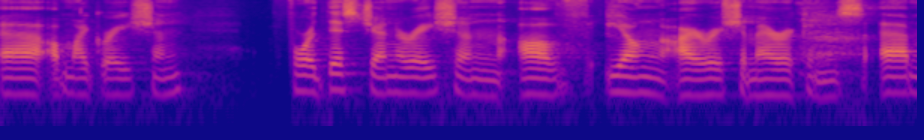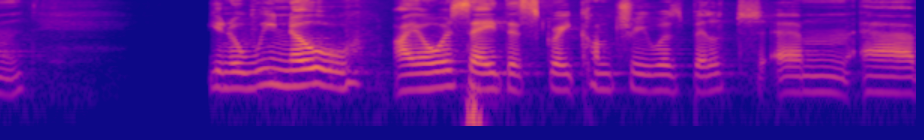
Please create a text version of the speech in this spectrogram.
uh, of migration for this generation of young Irish Americans. Um, you know, we know, I always say this great country was built um, uh,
